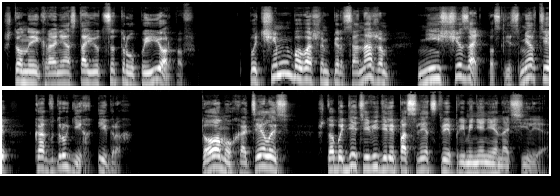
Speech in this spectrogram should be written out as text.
что на экране остаются трупы Йорпов. Почему бы вашим персонажам не исчезать после смерти, как в других играх? Тому хотелось, чтобы дети видели последствия применения насилия.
